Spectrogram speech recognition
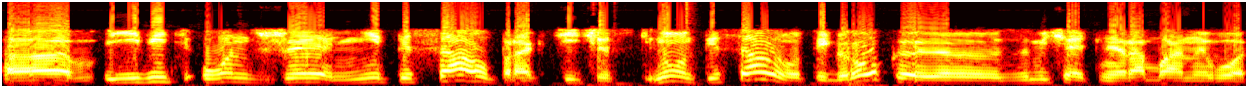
И ведь он же не писал практически, ну он писал, вот игрок, замечательный роман его,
